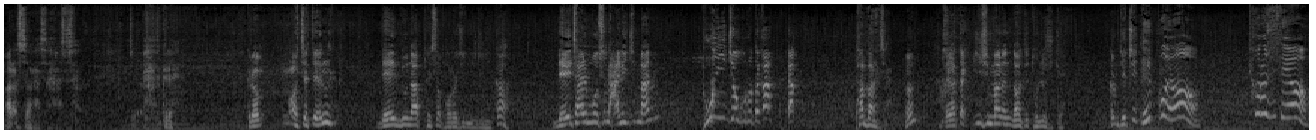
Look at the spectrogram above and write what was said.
알았어, 알았어, 알았어. 저, 그래. 그럼 어쨌든 내 눈앞에서 벌어진 일이니까 내 잘못은 아니지만 도의적으로다가 딱 반반하자. 어? 내가 딱 20만 원 너한테 돌려줄게. 그럼 됐지? 됐고요. 표로 주세요.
